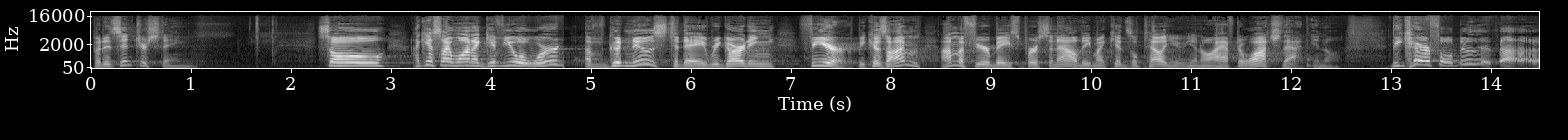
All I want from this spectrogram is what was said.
but it's interesting. So, I guess I want to give you a word of good news today regarding fear because I'm, I'm a fear based personality. My kids will tell you, you know, I have to watch that, you know. Be careful, do this. Ah.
